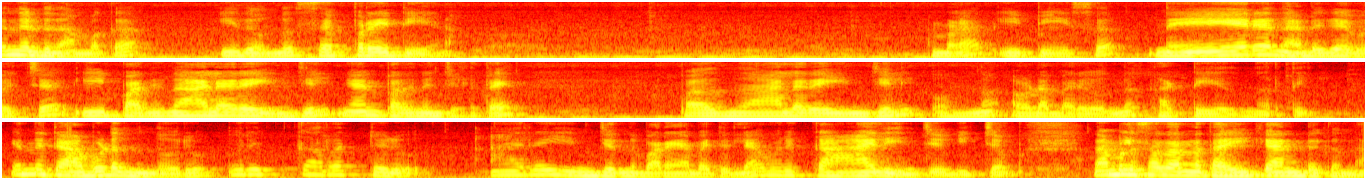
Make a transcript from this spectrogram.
എന്നിട്ട് നമുക്ക് ഇതൊന്ന് സെപ്പറേറ്റ് ചെയ്യണം. നമ്മൾ ഈ പീസ് നേരെ നടുക വെച്ച് ഈ പതിനാലര ഇഞ്ചിൽ ഞാൻ പതിനഞ്ചെടുത്തെ പതിനാലര ഇഞ്ചിൽ ഒന്ന് അവിടെ വരെ ഒന്ന് കട്ട് ചെയ്ത് നിർത്തി. എന്നിട്ട് അവിടെ നിന്നൊരു ഒരു കറക്റ്റ് ഒരു അര ഇഞ്ചെന്ന് പറയാൻ പറ്റില്ല ഒരു കാലിഞ്ച് മിച്ചം. നമ്മൾ സാധാരണ തയ്ക്കാൻ എടുക്കുന്ന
